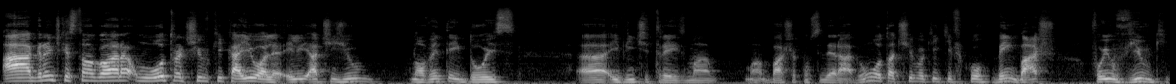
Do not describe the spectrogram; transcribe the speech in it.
A grande questão agora, um outro ativo que caiu, olha, ele atingiu 92 uh, e 23, uma, uma baixa considerável. Um outro ativo aqui que ficou bem baixo foi o VILG,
